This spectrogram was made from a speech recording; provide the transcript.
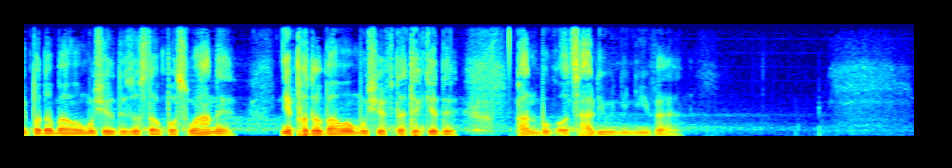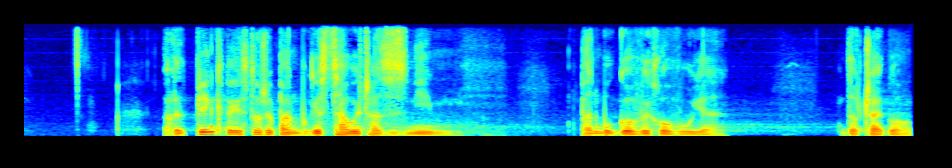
Nie podobało mu się, gdy został posłany. Nie podobało mu się wtedy, kiedy Pan Bóg ocalił Niniwę. Ale piękne jest to, że Pan Bóg jest cały czas z nim. Pan Bóg go wychowuje. Do czego?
